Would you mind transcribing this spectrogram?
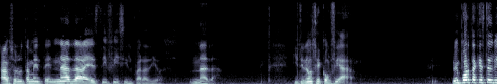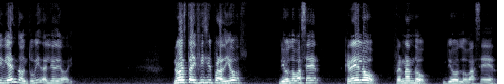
absolutamente nada es difícil para Dios nada. Y tenemos que confiar. No importa qué estés viviendo en tu vida el día de hoy. No está difícil para Dios. Dios lo va a hacer. Créelo, Fernando. Dios lo va a hacer.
